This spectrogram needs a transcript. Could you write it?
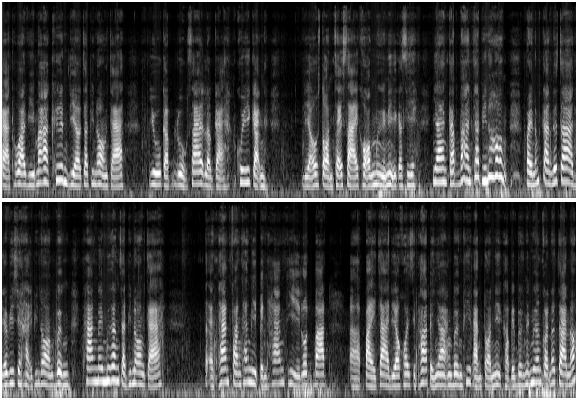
กาสเพราะว่าวีมากขึ้นเดียวจ้าพี่น้องจ้าอยู่กับลูกชายแล้วก็คุยกัน เดี๋ยวตอนสายๆของมือนี่ก็สิย่างกลับบ้านจ้าพี่น้อง ไปน้ำกันด้อจ้า เดี๋ยววีจะให้พี่น้องเบิงทางในเมืองจ้าพี่น้องจ้าแต่ทางฟังทางนี้เป็นทางที่รถบัสอ่าไปจ้าเดี๋ยวคอยสิพาไปย่างเบิงที่หลังตอนนี้ค่ะไปเบิงในเมืองก่อนนะจ้าเนาะ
